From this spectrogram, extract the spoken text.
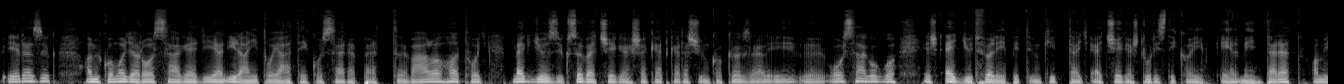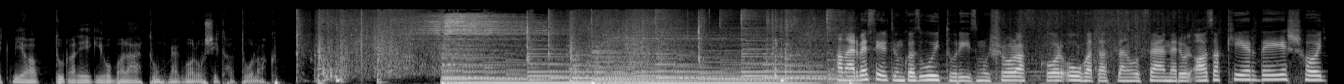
érezzük, amikor Magyarország egy ilyen irányító játékos szerepet vállalhat, hogy meggyőzzük, szövetségeseket keresünk a közeli országokba, és együtt fölépítünk itt egy egységes turisztikai élményteret, amit mi a Duna régióban látunk megvalósíthatónak. Ha már beszéltünk az új turizmusról, akkor óhatatlanul felmerül az a kérdés, hogy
